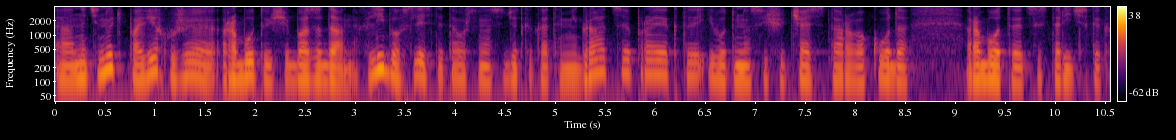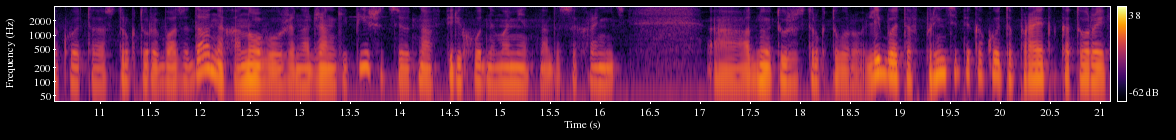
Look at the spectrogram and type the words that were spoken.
Э, натянуть поверх уже работающей базы данных. Либо вследствие того, что у нас идет какая-то миграция проекта, и вот у нас еще часть старого кода работает с исторической какой-то структурой базы данных, а новая уже на Django пишется, и вот нам в переходный момент надо сохранить э, одну и ту же структуру. Либо это в принципе какой-то проект, который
